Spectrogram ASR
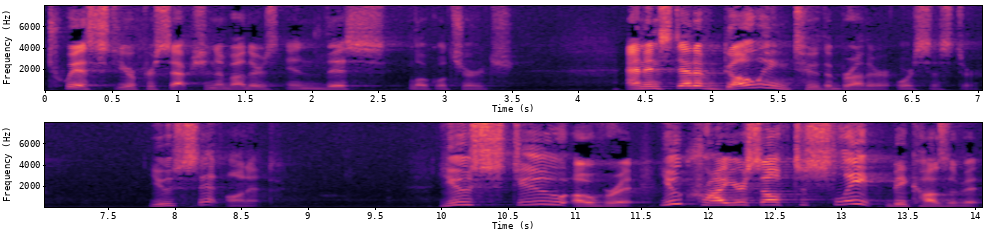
twist your perception of others in this local church. And instead of going to the brother or sister, you sit on it. You stew over it. You cry yourself to sleep because of it.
